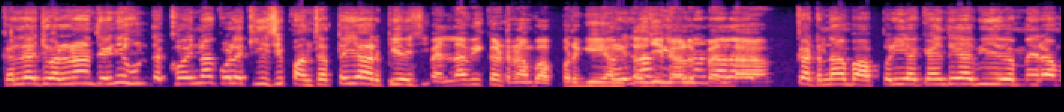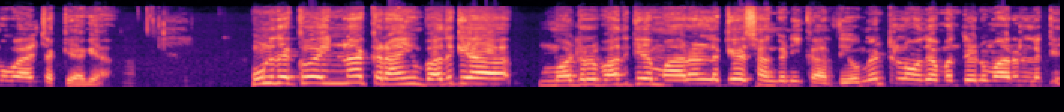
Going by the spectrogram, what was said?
ਕੱਲੇ ਜੁਐਲਰਾਂ ਦੇ ਨਹੀਂ ਹੁਣ ਦੇਖੋ ਇਹਨਾਂ ਕੋਲੇ ਕੀ ਸੀ 5-7000 ਰੁਪਏ ਸੀ। ਪਹਿਲਾਂ ਵੀ ਘਟਨਾ ਵਾਪਰ ਗਈ ਅੰਕਲ ਜੀ ਨਾਲ ਪਹਿਲਾਂ। ਘਟਨਾ ਵਾਪਰੀ ਆ ਕਹਿੰਦੇ ਆ ਵੀ ਮੇਰਾ ਮੋਬਾਈਲ ਚੱਕਿਆ ਗਿਆ। ਹੁਣ ਦੇਖੋ ਇੰਨਾ ਕ੍ਰਾਈਮ ਵੱਧ ਗਿਆ ਮਰਡਰ ਵੱਧ ਕੇ ਮਾਰਨ ਲੱਗੇ ਸੰਗ ਨਹੀਂ ਕਰਦੇ ਉਹ ਮਿੰਟ ਲਾਉਂਦੇ ਬੰਦੇ ਨੂੰ ਮਾਰਨ ਲੱਗੇ।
